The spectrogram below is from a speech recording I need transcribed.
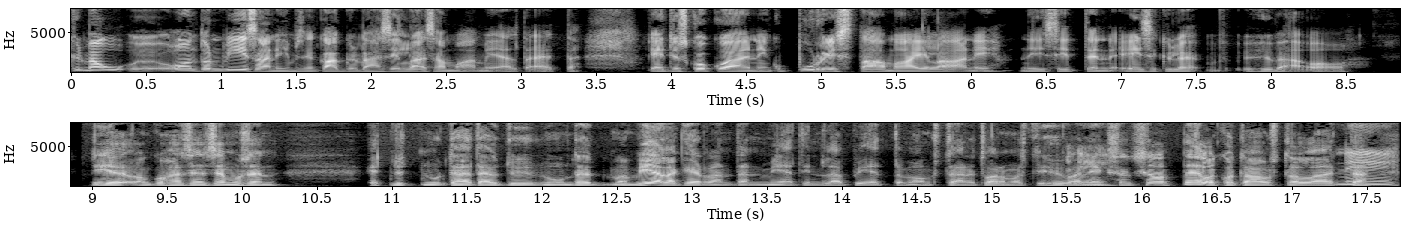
kyllä mä oon ton viisaan ihmisen kanssa kyllä vähän sillä samaa mieltä, että, että jos koko ajan niin kuin puristaa mailaa, niin, niin sitten ei se kyllä hyvä ole. Niin, onkohan sen semmoisen että nyt tämä täytyy, mun täytyy, mä vielä kerran tämän mietin läpi, että onko tämä nyt varmasti hyvä, niin, niin eikö siellä on pelko taustalla, että, niin.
